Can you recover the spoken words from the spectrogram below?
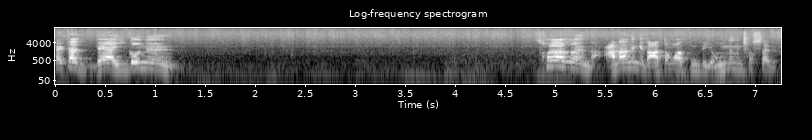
일단 내가 이거는 서약은 안 하는 게 나았던 것 같은데 영능은 쳤어야 됐다.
